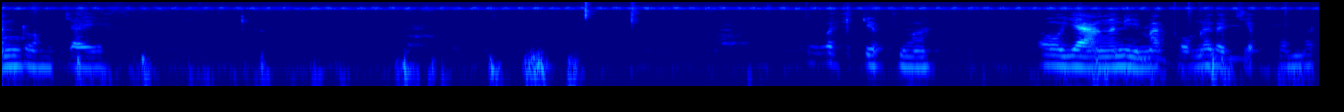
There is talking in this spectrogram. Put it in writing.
านดวงใจ โอ้ยเจ็บหัวเอายางอันนี้มัดผมแล้วก็เจ็บผมมัด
